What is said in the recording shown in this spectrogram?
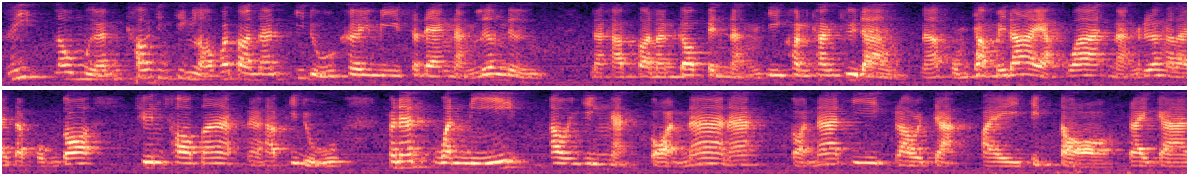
เฮ้ยเราเหมือนเขาจริงๆหรอเพราะตอนนั้นพี่ดูเคยมีแสดงหนังเรื่องหนึ่งนะครับ ตอนนั้นก็เป็นหนังที่ค่อนข้างชื่อดังนะผมจำไม่ได้อะว่าหนังเรื่องอะไรแต่ผมก็ชื่นชอบมากนะครับ พี่ดู เพราะฉะนั้นวันนี้เอาจริงๆอะก่อนหน้านะ ก่อนหน้าที่เราจะไปติดต่อรายการ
